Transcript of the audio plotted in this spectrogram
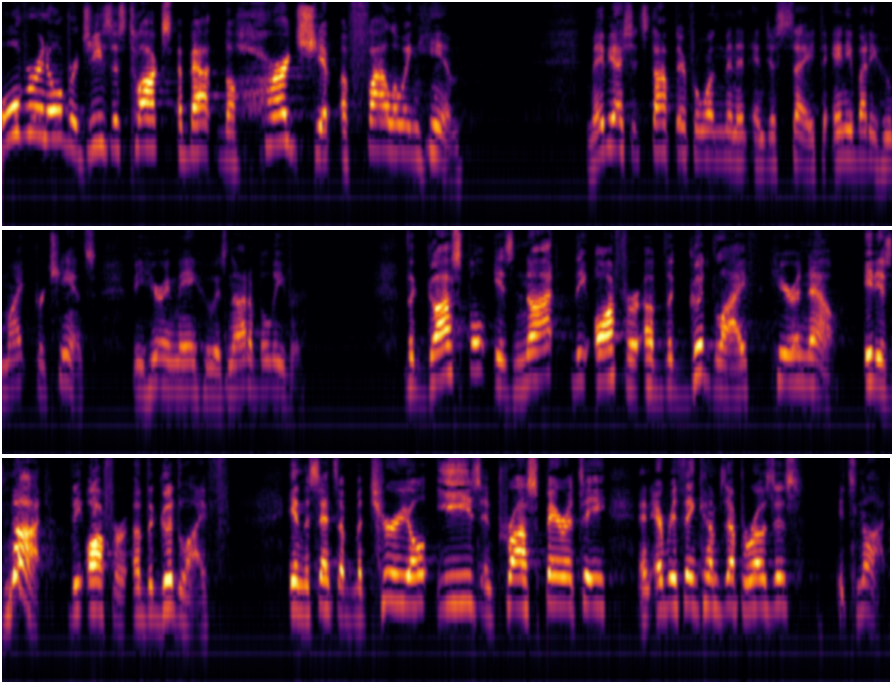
Over and over, Jesus talks about the hardship of following Him. Maybe I should stop there for one minute and just say to anybody who might perchance be hearing me who is not a believer the gospel is not the offer of the good life here and now. It is not the offer of the good life in the sense of material ease and prosperity and everything comes up roses. It's not.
